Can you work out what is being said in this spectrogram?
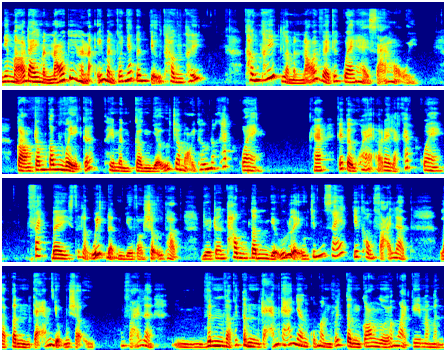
Nhưng mà ở đây mình nói cái hồi nãy mình có nhắc đến chữ thân thiết. Thân thiết là mình nói về cái quan hệ xã hội. Còn trong công việc á, thì mình cần giữ cho mọi thứ nó khách quan. Ha cái từ khóa ở đây là khách quan. Fact based tức là quyết định dựa vào sự thật dựa trên thông tin dữ liệu chính xác chứ không phải là là tình cảm dụng sự. Không phải là vinh vào cái tình cảm cá nhân của mình với từng con người ở ngoài kia mà mình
